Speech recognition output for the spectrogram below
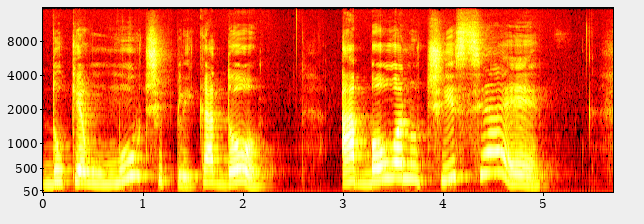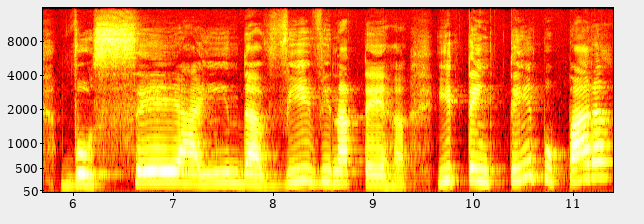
do que um multiplicador, a boa notícia é você ainda vive na terra e tem tempo para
